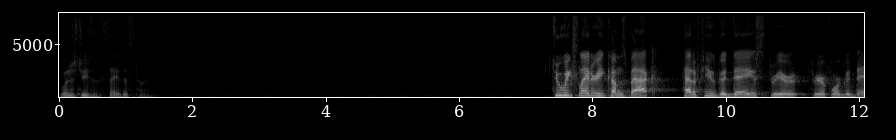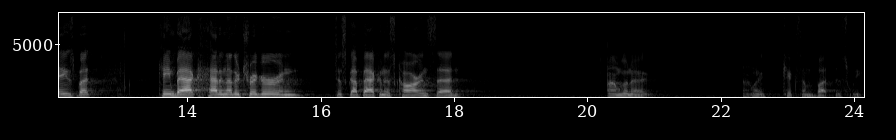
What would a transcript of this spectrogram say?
What does Jesus say this time? Two weeks later, he comes back, had a few good days, three or, three or four good days, but came back, had another trigger, and just got back in his car and said, I'm going to I'm going to kick some butt this week.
